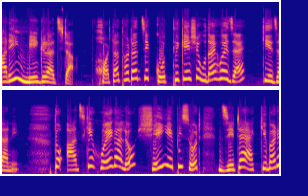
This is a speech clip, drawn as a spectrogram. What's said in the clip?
আর এই মেঘরাজটা। হঠাৎ হঠাৎ যে কোত্থেকে এসে উদয় হয়ে যায়, কে জানে? তো আজকে হয়ে গেল সেই এপিসোড যেটা একেবারে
